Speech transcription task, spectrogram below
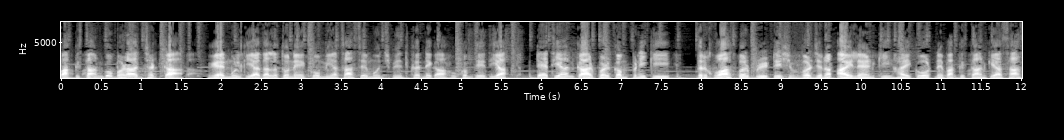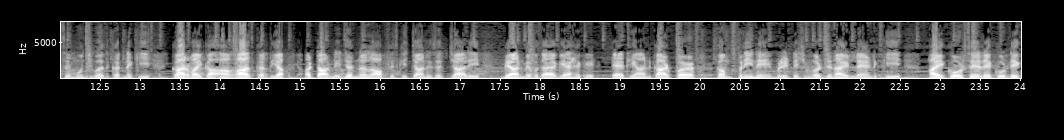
पाकिस्तान को बड़ा झटका गैर मुल्की अदालतों ने कौमी असासे मुंजमद करने का हुक्म दे दिया। टेथियान कारपर कंपनी की दरख्वास्त पर ब्रिटिश वर्जन आइलैंड की हाई कोर्ट ने पाकिस्तान के असास मुंजमद करने की कार्रवाई का आगाज़ कर दिया। अटॉर्नी जनरल ऑफ़िस की जाने से जारी बयान में बताया गया है कि टैथियान कार्ड पर कंपनी ने ब्रिटिश वर्जन आइलैंड की हाई कोर्ट से रेकोडिक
